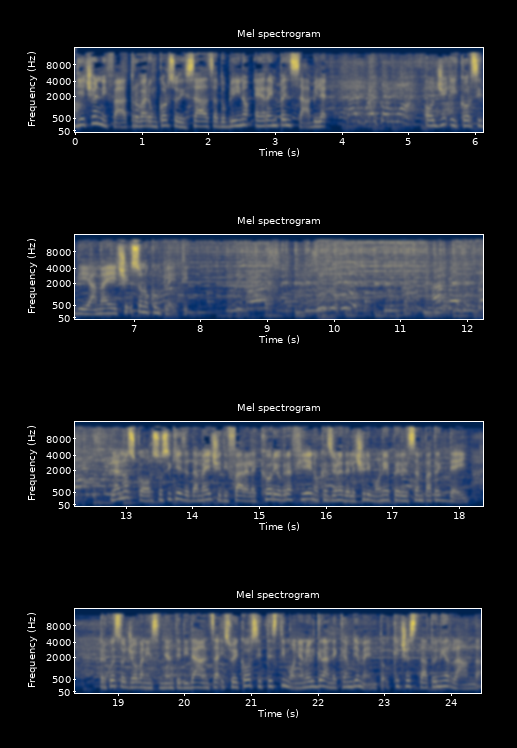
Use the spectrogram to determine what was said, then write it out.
Dieci anni fa trovare un corso di salsa a Dublino era impensabile. Oggi i corsi di Amaeci sono completi. L'anno scorso si chiese ad Amaeci di fare le coreografie in occasione delle cerimonie per il St. Patrick Day. Per questo giovane insegnante di danza i suoi corsi testimoniano il grande cambiamento che c'è stato in Irlanda.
